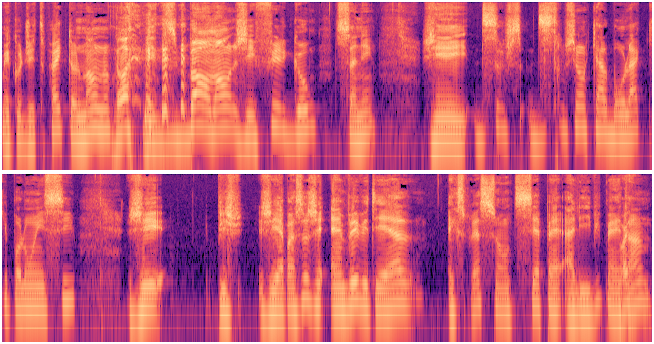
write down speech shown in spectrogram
Mais écoute, j'ai trippé avec tout le monde. Là. Ouais. Mais du bon monde, j'ai fait le go, Sonic. J'ai distrib- distribution Calbolac qui est pas loin ici. J'ai puis j'ai après ça, j'ai MVVTL Express, son ici à, à Lévis, Pintante.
